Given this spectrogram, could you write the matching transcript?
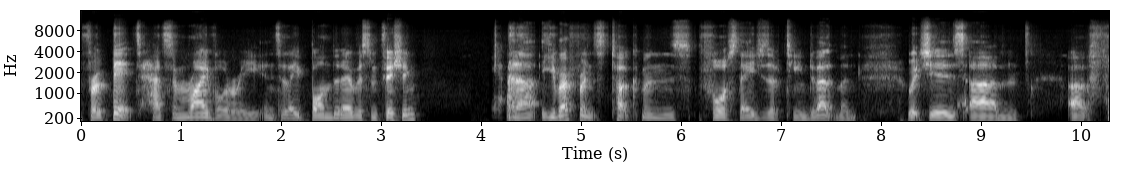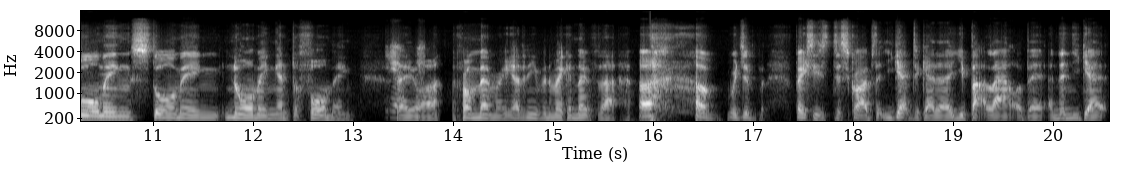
for a bit had some rivalry until they bonded over some fishing. Yeah. And uh, he referenced Tuckman's four stages of team development, which is um, uh, forming, storming, norming, and performing. Yeah. There you are, from memory. I didn't even make a note for that. Uh, um, which basically describes that you get together, you battle out a bit, and then you get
